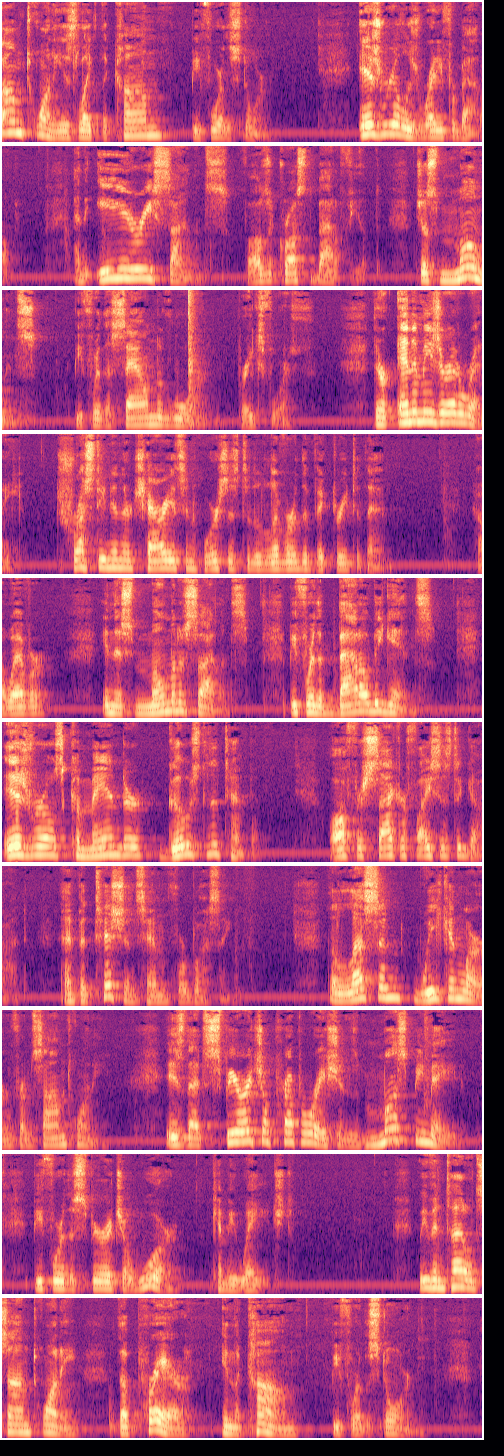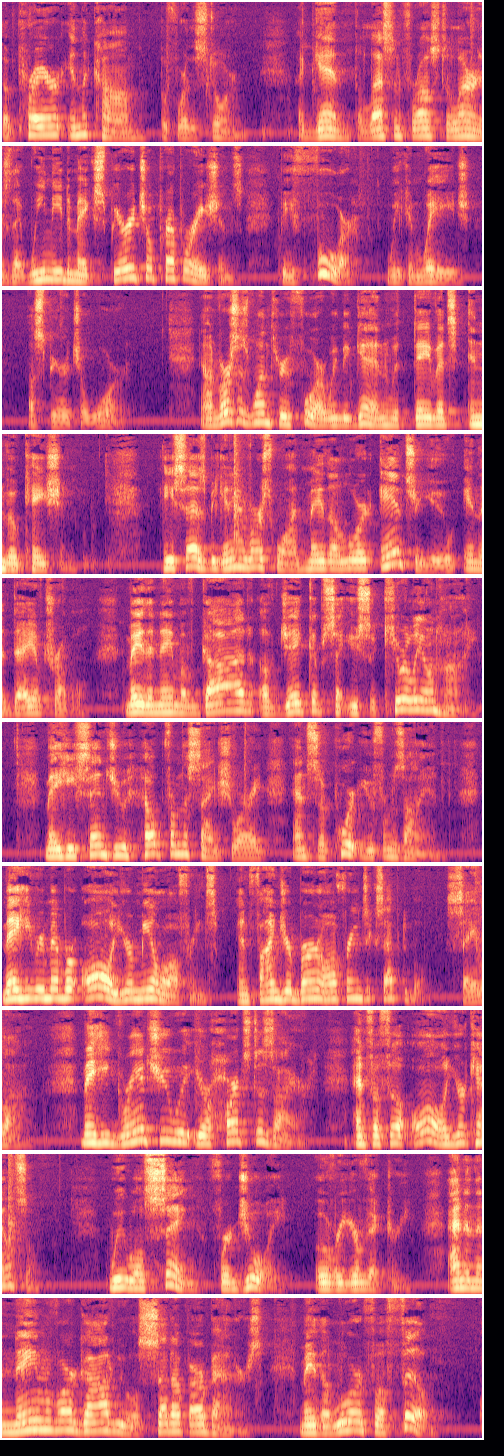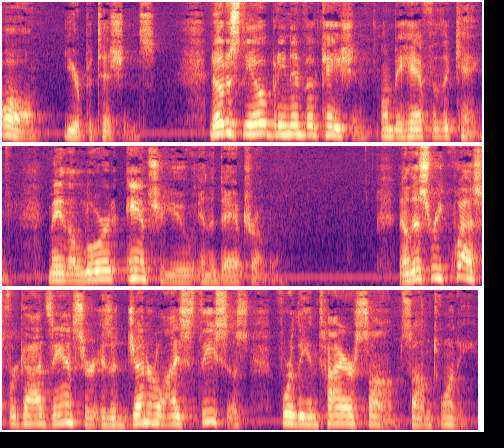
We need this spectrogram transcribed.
Psalm 20 is like the calm before the storm. Israel is ready for battle. An eerie silence falls across the battlefield, just moments before the sound of war breaks forth. Their enemies are at a ready, trusting in their chariots and horses to deliver the victory to them. However, in this moment of silence, before the battle begins, Israel's commander goes to the temple, offers sacrifices to God, and petitions him for blessing. The lesson we can learn from Psalm 20 is that spiritual preparations must be made before the spiritual war can be waged. We've entitled Psalm 20, The Prayer in the Calm Before the Storm. The prayer in the calm before the storm. Again, the lesson for us to learn is that we need to make spiritual preparations before we can wage a spiritual war. Now, in verses 1 through 4, we begin with David's invocation. He says, beginning in verse 1, May the Lord answer you in the day of trouble. May the name of God of Jacob set you securely on high. May he send you help from the sanctuary and support you from Zion. May he remember all your meal offerings and find your burnt offerings acceptable. Selah. May he grant you your heart's desire and fulfill all your counsel. We will sing for joy over your victory. And in the name of our God, we will set up our banners. May the Lord fulfill all your petitions. Notice the opening invocation on behalf of the king. May the Lord answer you in the day of trouble. Now, this request for God's answer is a generalized thesis for the entire psalm, Psalm 20.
